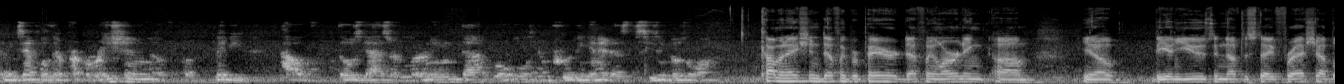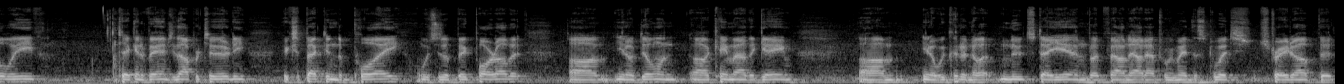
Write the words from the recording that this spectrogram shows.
an, example of their preparation, of, of, maybe how those guys are learning that role and improving in it as the season goes along. Combination, definitely prepared, definitely learning. Um, you know, being used enough to stay fresh, I believe, taking advantage of the opportunity, expecting to play, which is a big part of it. Um, you know, Dylan uh, came out of the game. Um, you know, we could have let Newt stay in, but found out after we made the switch straight up that,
